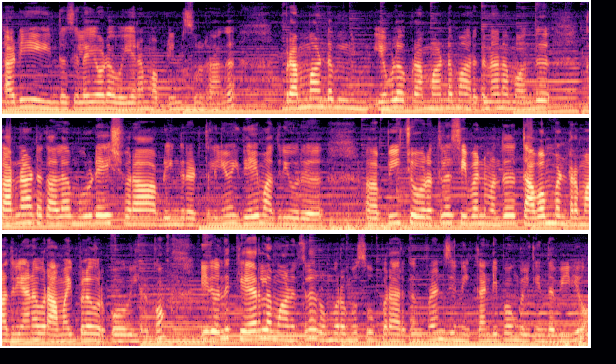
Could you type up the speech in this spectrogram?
அடி இந்த சிலையோட உயரம் அப்படின்னு சொல்கிறாங்க பிரம்மாண்டம் எவ்வளோ பிரம்மாண்டமாக இருக்குன்னா நம்ம வந்து கர்நாடகாவில் முருடேஸ்வரா அப்படிங்கிற இடத்துலையும் இதே மாதிரி ஒரு பீச் ஓரத்தில் சிவன் வந்து தவம் பண்ணுற மாதிரியான ஒரு அமைப்பில் ஒரு கோவில் இருக்கும். இது வந்து கேரள மாநிலத்தில் ரொம்ப ரொம்ப சூப்பராக இருக்குங்க ஃப்ரெண்ட்ஸ் இன்றைக்கி கண்டிப்பாக உங்களுக்கு இந்த வீடியோ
